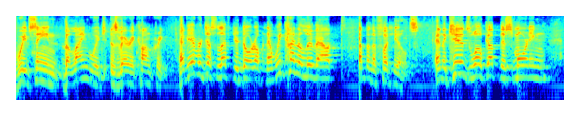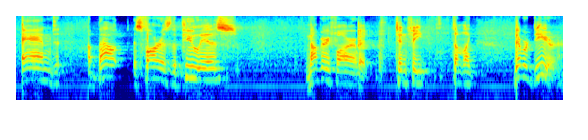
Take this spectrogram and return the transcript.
We've seen the language is very concrete. Have you ever just left your door open? Now, we kind of live out up in the foothills. And the kids woke up this morning, and about as far as the pew is, not very far, but 10 feet, something like there were deer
